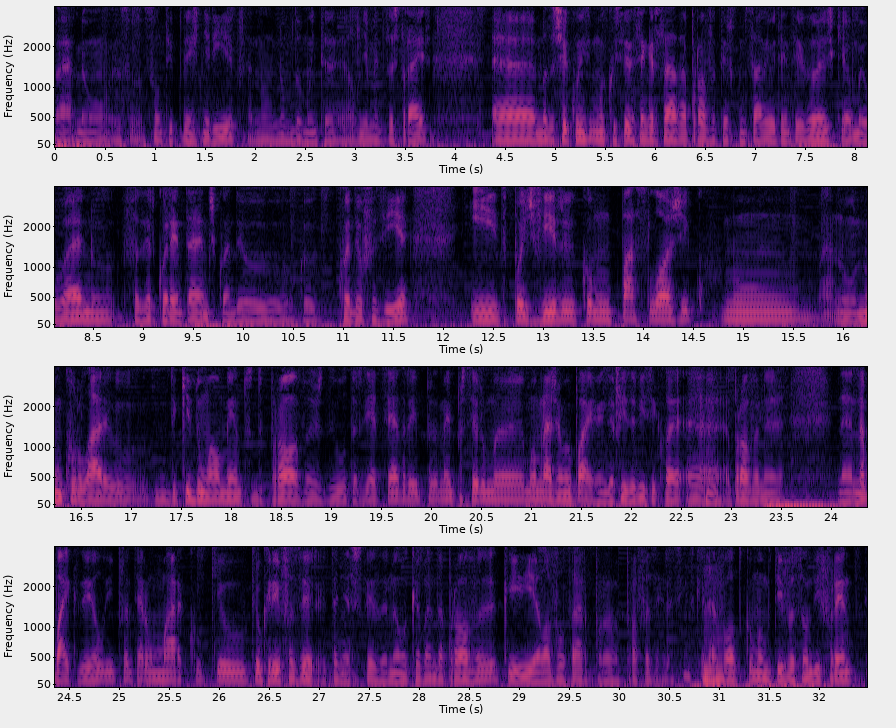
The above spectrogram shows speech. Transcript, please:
ah, não, eu sou, sou, um tipo de engenharia, portanto não, não me dou muito alinhamentos astrais, uh, mas achei uma coincidência engraçada a prova ter começado em 82, que é o meu ano, fazer 40 anos quando eu, quando eu fazia, e depois vir como um passo lógico num, num, num corolário daqui de um aumento de provas, de ultras e etc. E também parecer uma, uma homenagem ao meu pai. Eu ainda fiz a bicicleta, a, a, prova na, na, na, bike dele e portanto era um marco que eu, que eu queria fazer. Eu tenho a certeza, não acabando a prova, que iria lá voltar para, para o fazer. Assim, se calhar uhum. volto com uma motivação diferente,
